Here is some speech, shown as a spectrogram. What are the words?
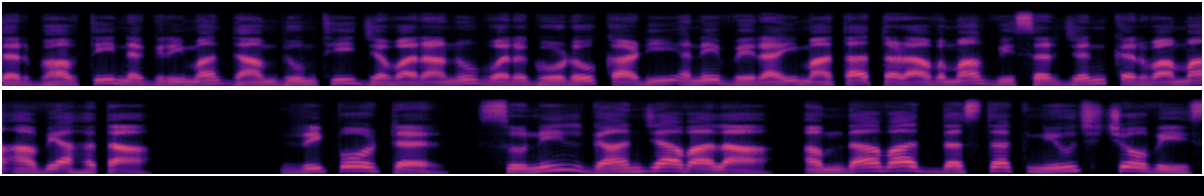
દરભાવતી નગરીમાં ધામધૂમથી જવારાનું વરઘોડો કાઢી અને વેરાઈ માતા તળાવમાં વિસર્જન કરવામાં આવ્યા હતા. રિપોર્ટર સુનિલ ગાંજાવાલા, અમદાવાદ દસ્તક ન્યૂઝ ચોવીસ.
